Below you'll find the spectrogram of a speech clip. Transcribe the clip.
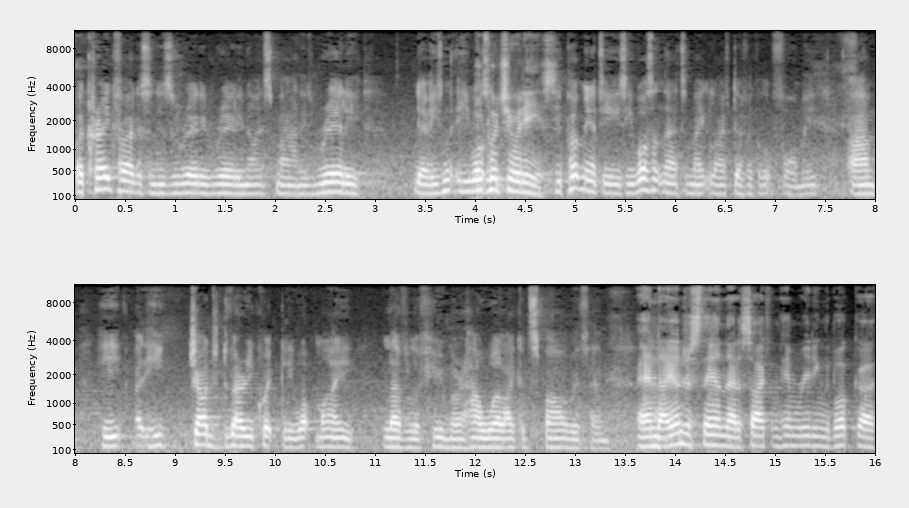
But Craig Ferguson is a really, really nice man. He's really, yeah, he's he he wasn't. He put you at ease. He put me at ease. He wasn't there to make life difficult for me. Um, he uh, he judged very quickly what my level of humour and how well I could spar with him. And I understand that aside from him reading the book, uh,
